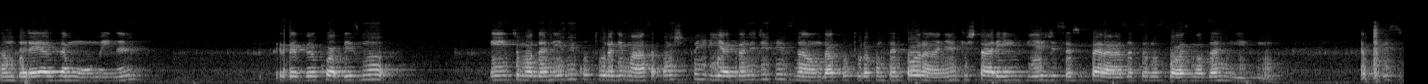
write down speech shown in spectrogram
Andréas é um homem, né? Escreveu que o abismo entre modernismo e cultura de massa constituiria a grande divisão da cultura contemporânea que estaria em vias de ser superada pelo pós-modernismo. É por isso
